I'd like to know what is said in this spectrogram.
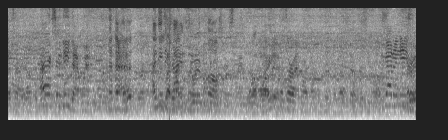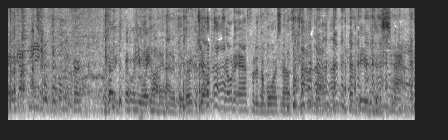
That's all right. I actually need that win. I need the Giant lose loss. One more beer. That's all right, Mark. We got an easy one. We got the Eagles. He's filming you waiting. For Joe, to, ask for the divorce now. She's had enough. And for you to just snap.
